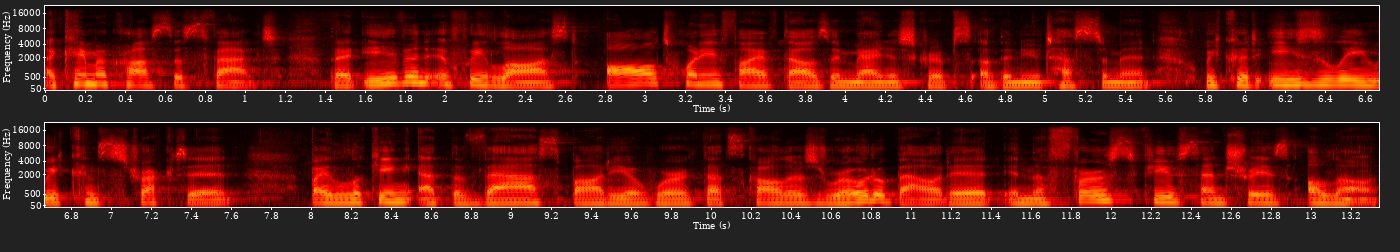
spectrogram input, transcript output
I came across this fact that even if we lost all 25,000 manuscripts of the New Testament, we could easily reconstruct it by looking at the vast body of work that scholars wrote about it in the first few centuries alone.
